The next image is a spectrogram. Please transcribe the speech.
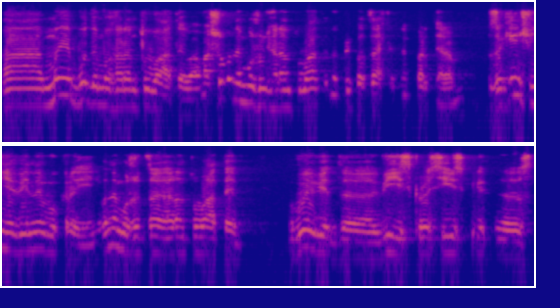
А ми будемо гарантувати вам. А що вони можуть гарантувати, наприклад, західним партнерам? Закінчення війни в Україні. Вони можуть гарантувати вивід е, військ російських е, з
